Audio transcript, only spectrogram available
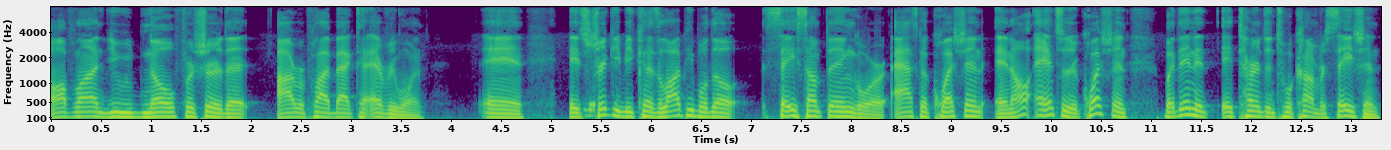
offline, you know for sure that I reply back to everyone. And it's tricky because a lot of people they'll say something or ask a question and I'll answer the question, but then it, it turns into a conversation.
